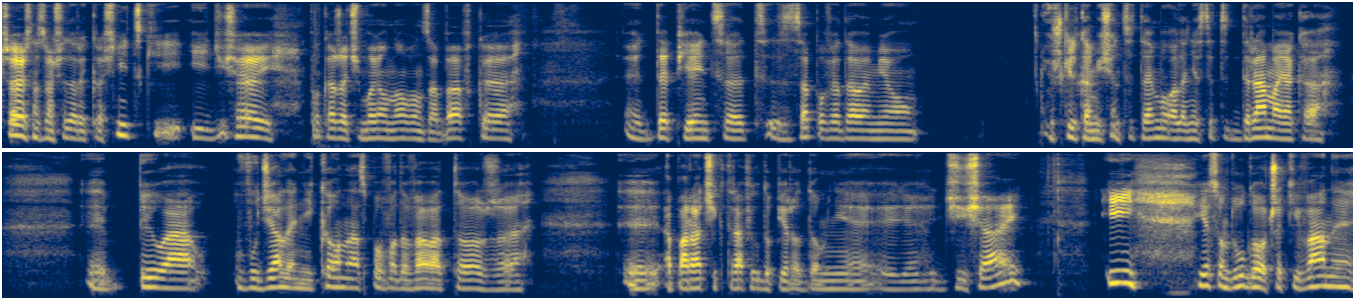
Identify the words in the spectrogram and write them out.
Cześć, nazywam się Darek Kraśnicki i dzisiaj pokażę Ci moją nową zabawkę. D500 zapowiadałem ją już kilka miesięcy temu, ale niestety drama jaka y, była w udziale Nikona spowodowała to, że y, aparacik trafił dopiero do mnie y, dzisiaj. I jest on długo oczekiwany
